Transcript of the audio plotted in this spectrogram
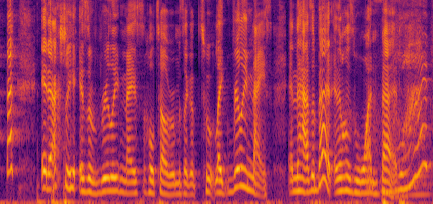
it actually is a really nice hotel room. It's like a two, like really nice, and it has a bed, and it has one bed, What?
